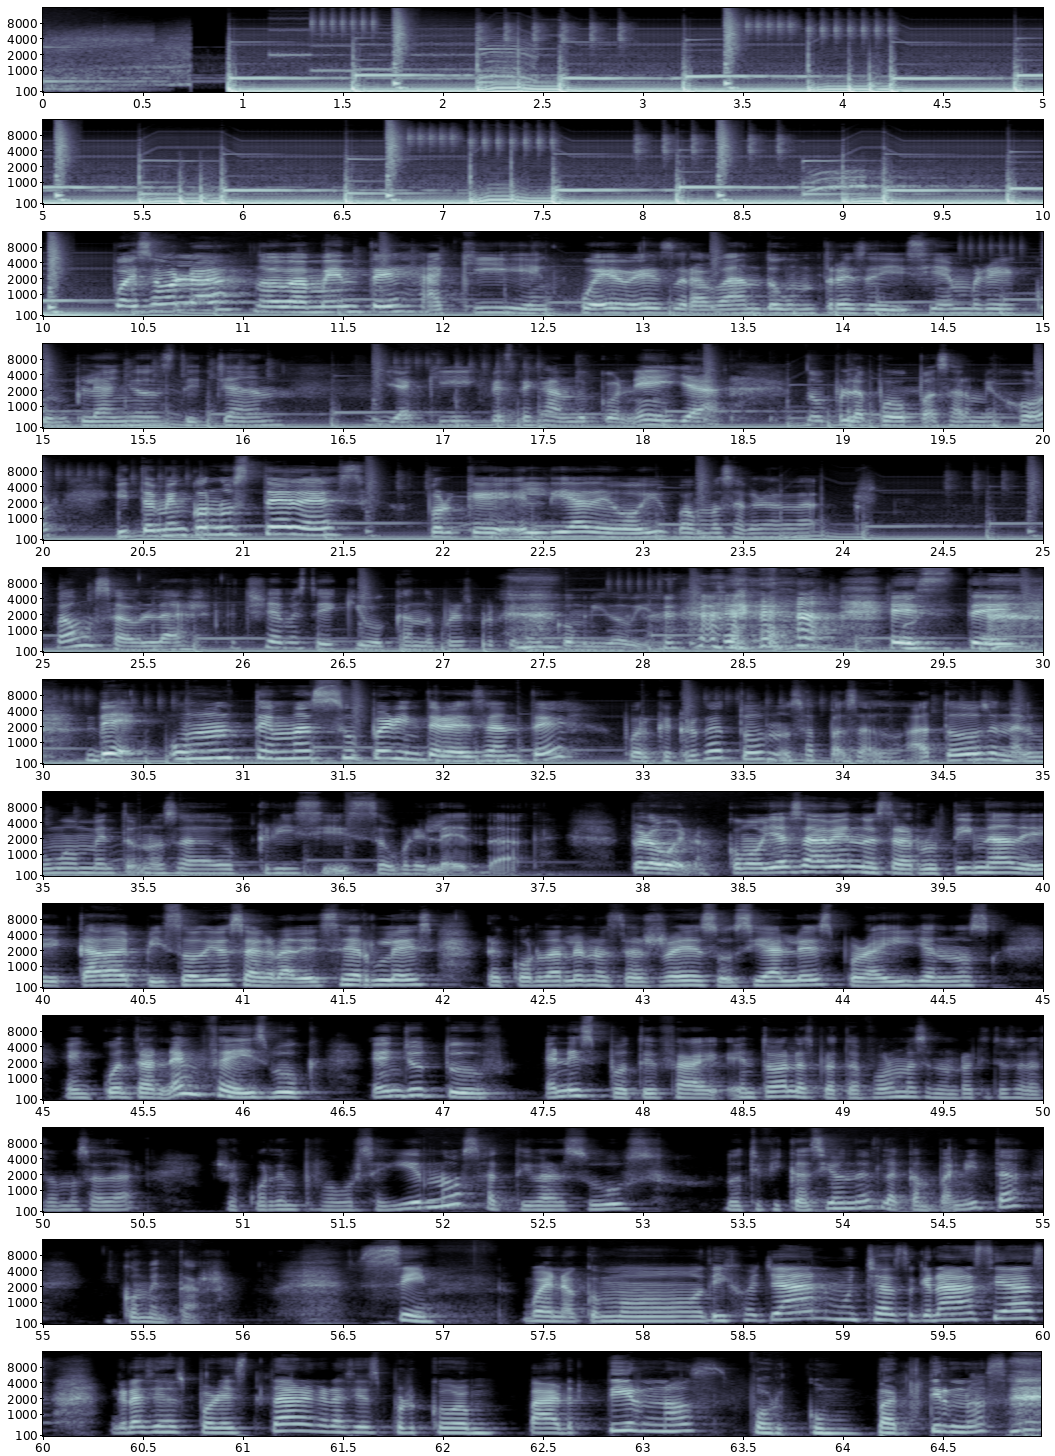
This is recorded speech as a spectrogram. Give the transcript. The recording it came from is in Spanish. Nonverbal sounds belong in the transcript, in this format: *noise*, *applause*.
Pues hola, nuevamente aquí en jueves grabando un 3 de diciembre, cumpleaños de Jan. Y aquí festejando con ella, no la puedo pasar mejor. Y también con ustedes, porque el día de hoy vamos a grabar. Vamos a hablar, de hecho ya me estoy equivocando, pero es porque no he comido bien. *laughs* *laughs* este, de un tema súper interesante, porque creo que a todos nos ha pasado. A todos en algún momento nos ha dado crisis sobre la edad. Pero bueno, como ya saben, nuestra rutina de cada episodio es agradecerles, recordarles nuestras redes sociales. Por ahí ya nos encuentran en Facebook, en YouTube, en Spotify, en todas las plataformas. En un ratito se las vamos a dar. Recuerden, por favor, seguirnos, activar sus notificaciones, la campanita y comentar. sí. Bueno, como dijo Jan, muchas gracias. Gracias por estar, gracias por compartirnos, por compartirnos. *laughs*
